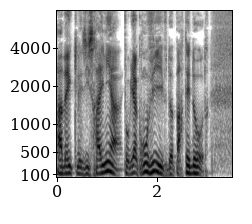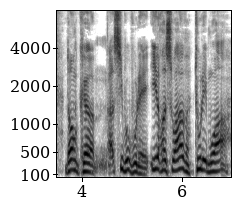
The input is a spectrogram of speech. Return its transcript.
avec les Israéliens. Il faut bien qu'on vive de part et d'autre. Donc, euh, si vous voulez, ils reçoivent tous les mois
